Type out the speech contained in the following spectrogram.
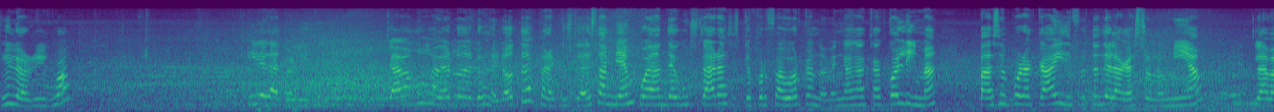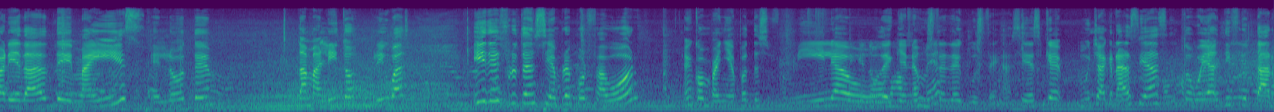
y la rigua, y el atolito. Ya vamos a ver lo de los elotes para que ustedes también puedan degustar, así que por favor cuando vengan acá a Colima, pasen por acá y disfruten de la gastronomía, la variedad de maíz, elote, tamalitos, riguas, y disfruten siempre por favor en compañía pues, de su familia o de quienes ustedes gusten. Así es que muchas gracias, lo voy a disfrutar.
